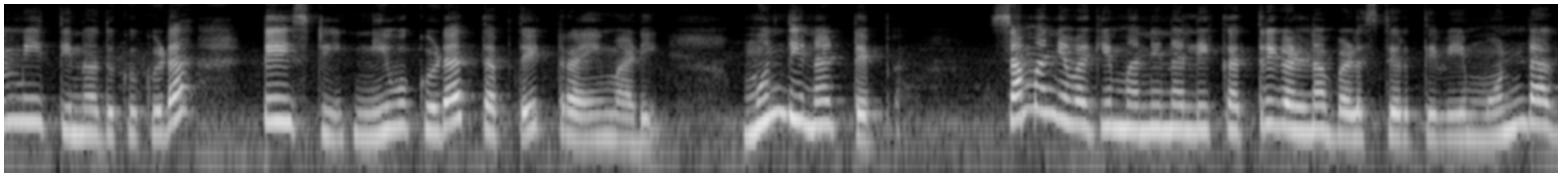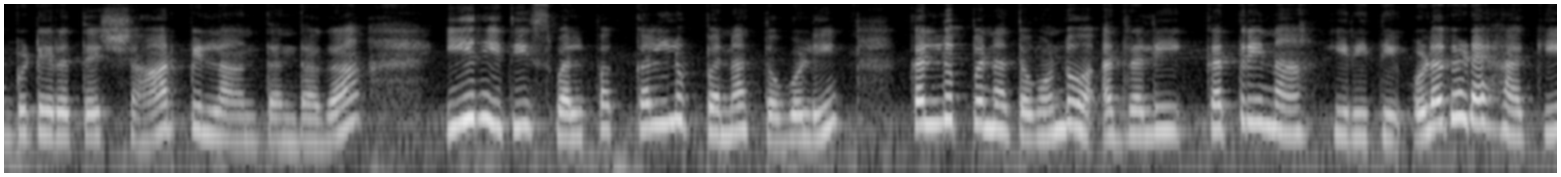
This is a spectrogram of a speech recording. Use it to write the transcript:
ಎಮ್ಮಿ, ತಿನ್ನೋದಕ್ಕೂ ಕೂಡ ಟೇಸ್ಟಿ. ನೀವು ಕೂಡ ತಪ್ಪದೆ ಟ್ರೈ ಮಾಡಿ. ಮುಂದಿನ ಟಿಪ್. ಸಾಮಾನ್ಯವಾಗಿ ಮಣ್ಣಿನಲ್ಲಿ ಕತ್ರಿಗಳನ್ನ ಬಳಸ್ತಿರ್ತೀವಿ, ಮೊಂಡಾಗ್ಬಿಟ್ಟಿರುತ್ತೆ, ಶಾರ್ಪ್ ಇಲ್ಲ ಅಂತಂದಾಗ ಈ ರೀತಿ ಸ್ವಲ್ಪ ಕಲ್ಲುಪ್ಪನ್ನು ತಗೊಳ್ಳಿ. ಕಲ್ಲುಪ್ಪನ್ನು ತಗೊಂಡು ಅದರಲ್ಲಿ ಕತ್ರಿನ ಈ ರೀತಿ ಒಳಗಡೆ ಹಾಕಿ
